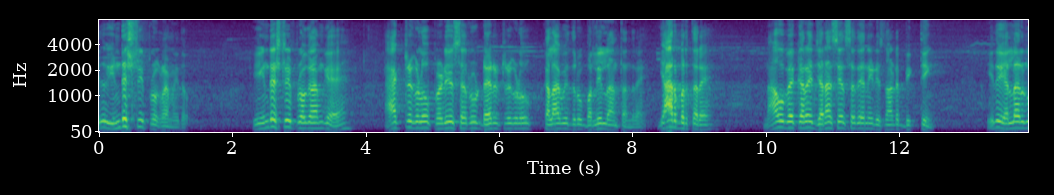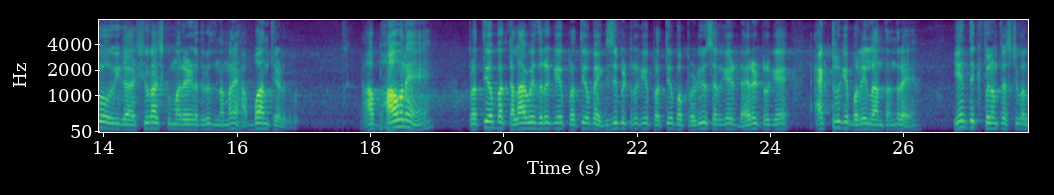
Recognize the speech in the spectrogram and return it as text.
ಇದು ಇಂಡಸ್ಟ್ರಿ ಪ್ರೋಗ್ರಾಮ್ ಇದು. ಈ ಇಂಡಸ್ಟ್ರಿ ಪ್ರೋಗ್ರಾಮ್ಗೆ ಆ್ಯಕ್ಟ್ರುಗಳು ಪ್ರೊಡ್ಯೂಸರು ಡೈರೆಕ್ಟರ್ಗಳು ಕಲಾವಿದರು ಬರಲಿಲ್ಲ ಅಂತಂದರೆ ಯಾರು ಬರ್ತಾರೆ? ನಾವು ಬೇಕಾದ್ರೆ ಜನ ಸೇರ್ಸೋದೇನು it is not a big thing. ಇದು ಎಲ್ಲರಿಗೂ ಈಗ ಶಿವರಾಜ್ ಕುಮಾರ್ ಹೇಳಿದ್ರು, ಇದು ನಮ್ಮನೆ ಹಬ್ಬ ಅಂತ ಹೇಳಿದ್ರು. ಆ ಭಾವನೆ ಪ್ರತಿಯೊಬ್ಬ ಕಲಾವಿದರಿಗೆ, ಪ್ರತಿಯೊಬ್ಬ ಎಕ್ಸಿಬಿಟರ್ಗೆ ಪ್ರತಿಯೊಬ್ಬ ಪ್ರೊಡ್ಯೂಸರ್ಗೆ ಡೈರೆಕ್ಟ್ರಿಗೆ ಆ್ಯಕ್ಟ್ರಿಗೆ ಬರಲಿಲ್ಲ ಅಂತಂದರೆ ಏನಕ್ಕೆ ಫಿಲಮ್ ಫೆಸ್ಟಿವಲ್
